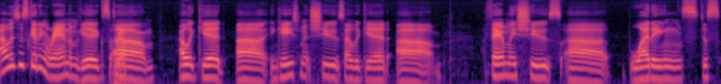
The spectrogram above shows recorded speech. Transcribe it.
I was just getting random gigs. Yeah. Um, I would get uh, engagement shoots. I would get um, family shoots, uh, weddings, just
